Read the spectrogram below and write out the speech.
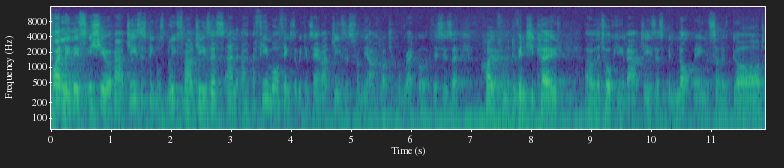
finally this issue about Jesus, people's beliefs about Jesus, and a, a, few more things that we can say about Jesus from the archaeological record. This is a quote from the Da Vinci Code. Uh, they're talking about Jesus not being the Son of God.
